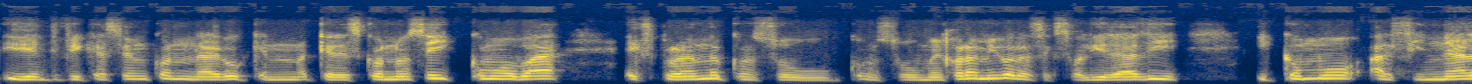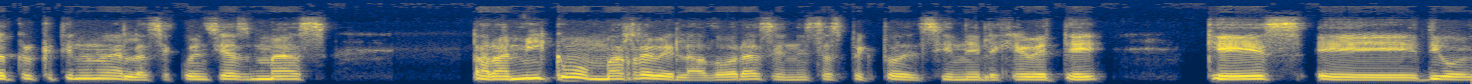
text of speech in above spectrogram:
identificación con algo que, que desconoce y cómo va explorando con su, con su mejor amigo la sexualidad y, y cómo al final creo que tiene una de las secuencias más, para mí, como más reveladoras en este aspecto del cine LGBT, que es, eh, digo,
